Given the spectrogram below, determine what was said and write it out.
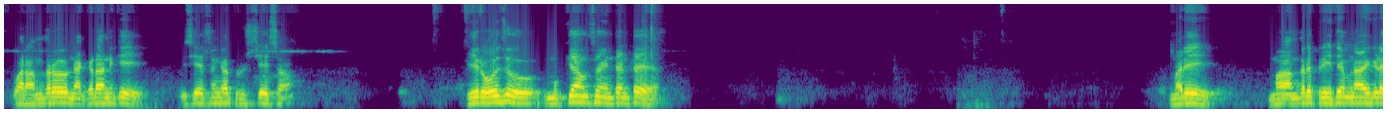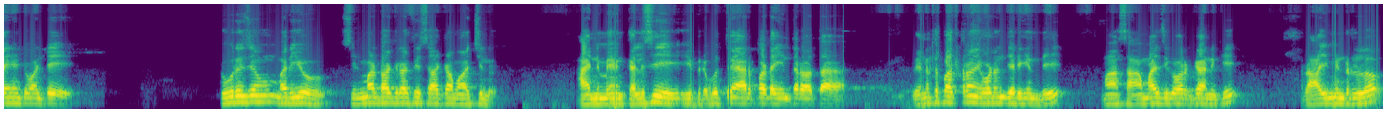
వారందరూ నెగ్గడానికి విశేషంగా కృషి చేశాం. ఈరోజు ముఖ్య అంశం ఏంటంటే మరి మా అందరి ప్రీతం నాయకుడు అయినటువంటి టూరిజం మరియు సినిమాటోగ్రఫీ శాఖ మార్చులు ఆయన మేము కలిసి ఈ ప్రభుత్వం ఏర్పాటు అయిన తర్వాత వినతి పత్రం ఇవ్వడం జరిగింది మా సామాజిక వర్గానికి. రాజమండ్రిలో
